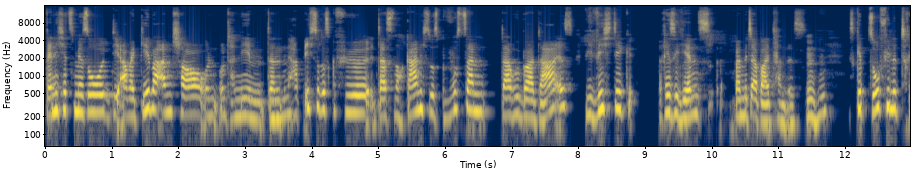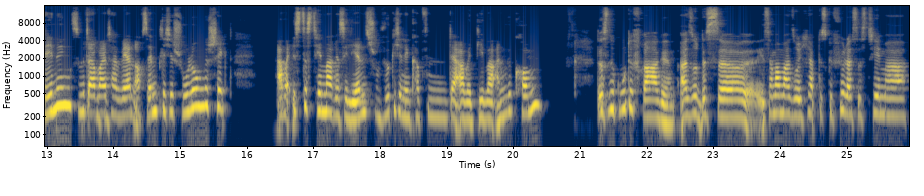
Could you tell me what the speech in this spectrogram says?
Wenn ich jetzt mir so die Arbeitgeber anschaue und Unternehmen, dann mhm. habe ich so das Gefühl, dass noch gar nicht so das Bewusstsein darüber da ist, wie wichtig Resilienz bei Mitarbeitern ist. Mhm. Es gibt so viele Trainings, Mitarbeiter werden auf sämtliche Schulungen geschickt. Aber ist das Thema Resilienz schon wirklich in den Köpfen der Arbeitgeber angekommen? Das ist eine gute Frage. Also das, äh, ich sag mal so, ich habe das Gefühl, dass das Thema,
